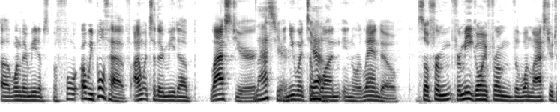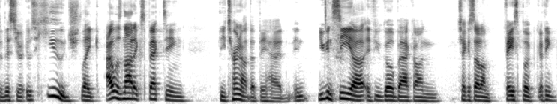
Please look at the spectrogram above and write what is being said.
a, a one of their meetups before. Oh, we both have. I went to their meetup last year. Last year. and you went to Yeah. one in Orlando. So for for me, going from the one last year to this year, it was huge. Like I was not expecting the turnout that they had, and you can see uh, if you go back on check us out on Facebook. I think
